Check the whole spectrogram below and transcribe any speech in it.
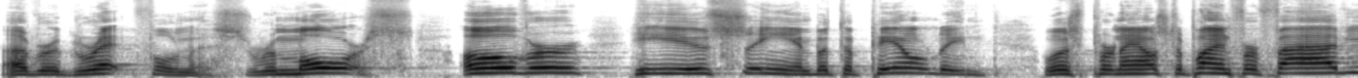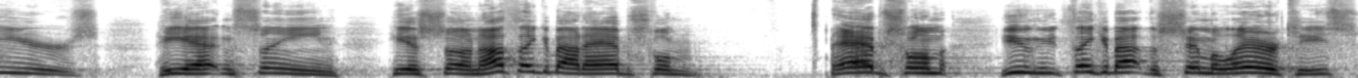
of regretfulness, remorse over his sin. But the penalty was pronounced upon for five years. He hadn't seen his son. I think about Absalom. Absalom, you can think about the similarities.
